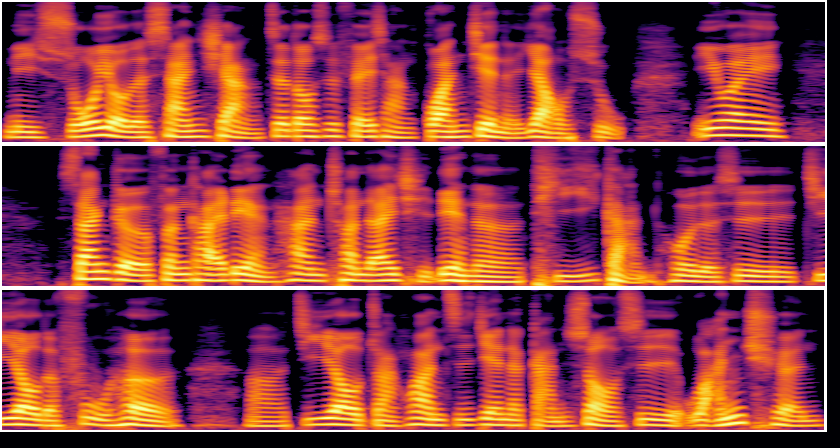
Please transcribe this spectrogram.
你所有的三项，这都是非常关键的要素，因为三个分开练和串在一起练的体感或者是肌肉的负荷。呃，肌肉转换之间的感受是完全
